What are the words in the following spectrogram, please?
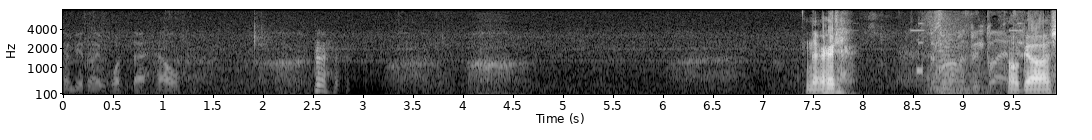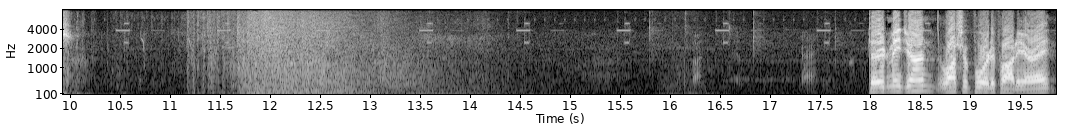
gonna be like, what the hell? Nerd. The bomb has been planted. Oh gosh. Third me, John. Watch the porta potty, alright?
